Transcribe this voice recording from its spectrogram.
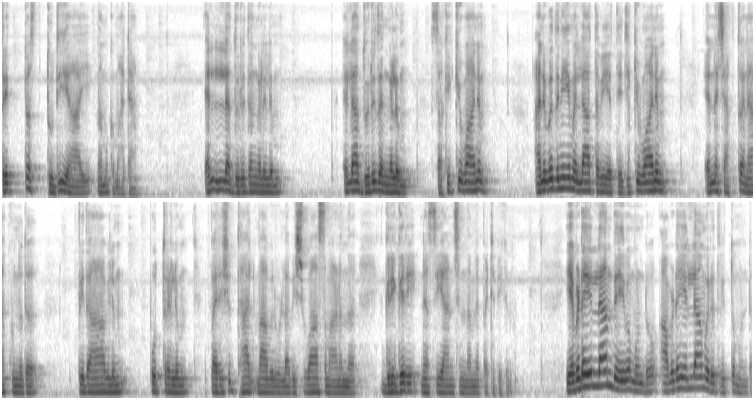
ത്രിത്വസ്തുതിയായി നമുക്ക് മാറ്റാം. എല്ലാ ദുരിതങ്ങളിലും എല്ലാ ദുരിതങ്ങളും സഹിക്കുവാനും അനുവദനീയമല്ലാത്തവയെ ത്യജിക്കുവാനും എന്നെ ശക്തനാക്കുന്നത് പിതാവിലും പുത്രലും പരിശുദ്ധാത്മാവിലുള്ള വിശ്വാസമാണെന്ന് ഗ്രിഗരി നസിയാൻസൻ നമ്മെ പഠിപ്പിക്കുന്നു. എവിടെയെല്ലാം ദൈവമുണ്ടോ അവിടെയെല്ലാം ഒരു തൃത്വമുണ്ട്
